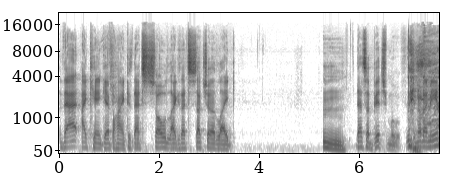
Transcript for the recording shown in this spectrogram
that I can't get behind because that's so like that's such a like Mm. that's a bitch move. You know what I mean?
